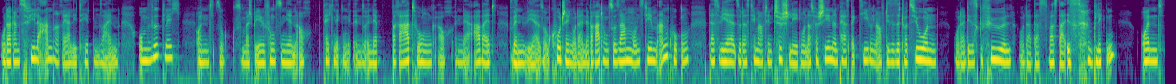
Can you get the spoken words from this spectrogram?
oder ganz viele andere Realitäten sein, um wirklich, und so zum Beispiel funktionieren auch Techniken in so in der Beratung, auch in der Arbeit, wenn wir so im Coaching oder in der Beratung zusammen uns Themen angucken, dass wir so das Thema auf den Tisch legen und aus verschiedenen Perspektiven auf diese Situation oder dieses Gefühl oder das, was da ist, blicken. Und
